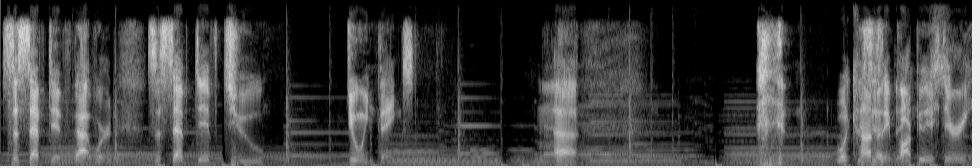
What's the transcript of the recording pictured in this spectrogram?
Susceptive, that word. Susceptive to doing things. Uh, what this kind is of a popular things? theory.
